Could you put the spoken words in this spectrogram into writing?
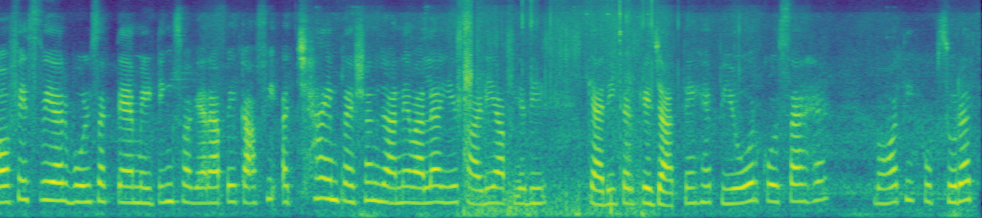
ऑफ़िस वेयर बोल सकते हैं मीटिंग्स वगैरह पे काफ़ी अच्छा इम्प्रेशन जाने वाला है। ये साड़ी आप यदि कैरी करके जाते हैं प्योर कोसा है बहुत ही खूबसूरत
